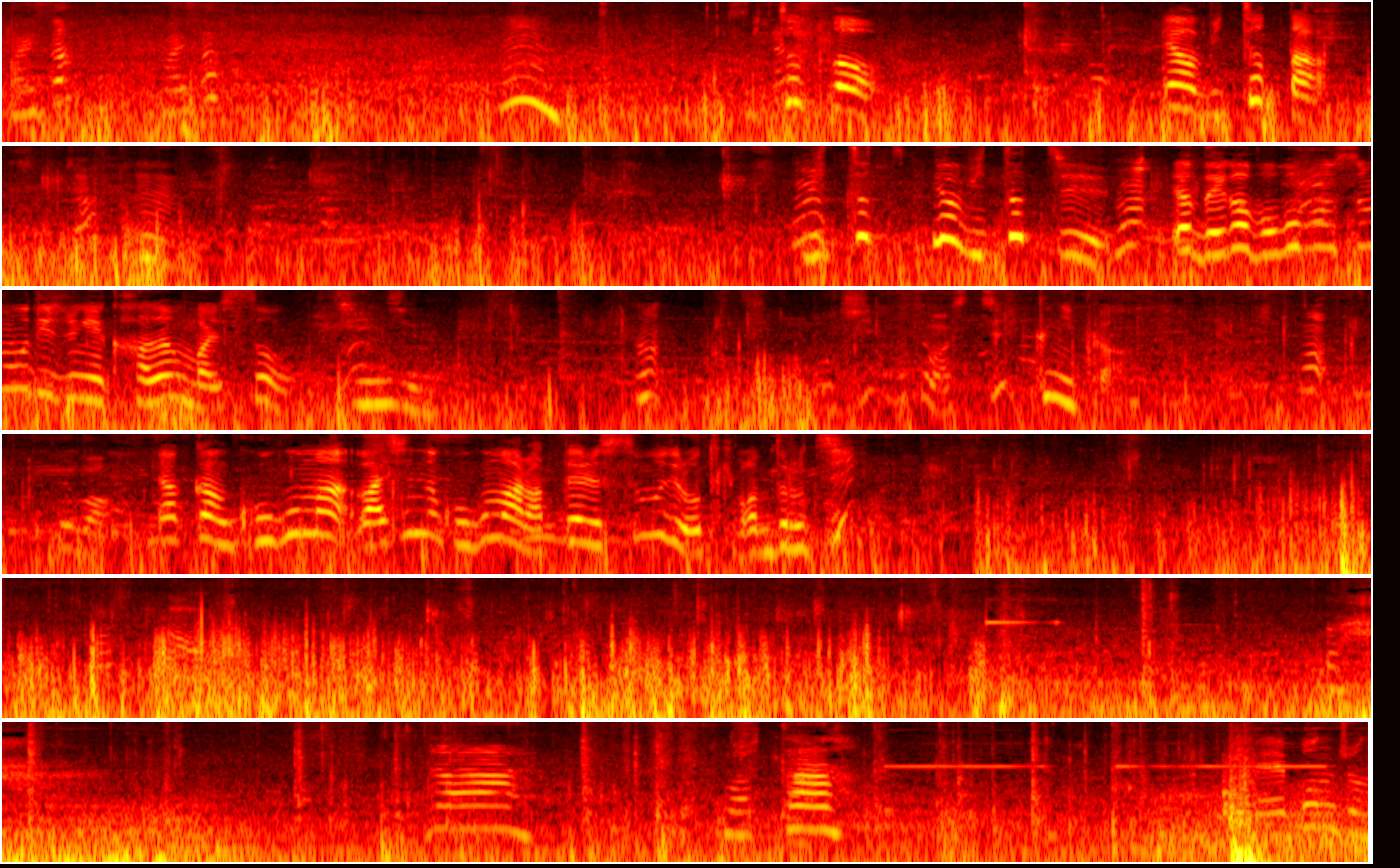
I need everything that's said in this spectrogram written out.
맛있어? 맛있어? 음 미쳤어 야 미쳤다 진짜? 응 미쳤 야 미쳤지 야 내가 먹어본 스무디 중에 가장 맛있어 진심 뭐지? 이렇게 맛있지? 그니까 대박. 약간 고구마 맛있는 고구마 라떼를 스무디를 어떻게 만들었지? 맛있다. 아, 좋다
